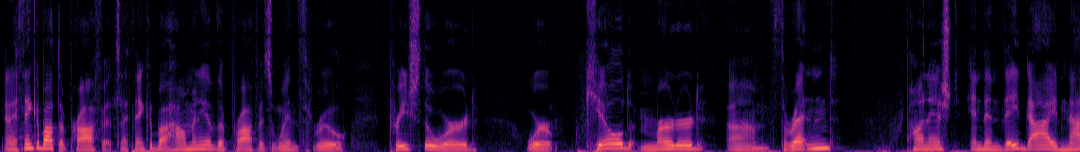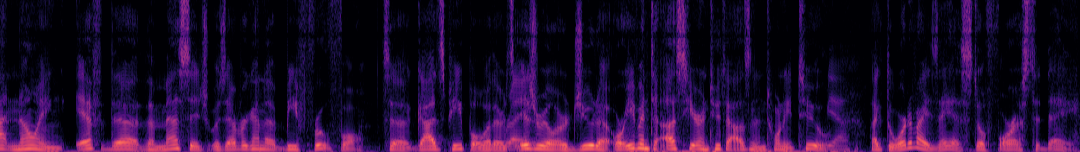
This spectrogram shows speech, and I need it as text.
And I think about the prophets. I think about how many of the prophets went through preached the word, were killed, murdered, um, threatened, punished, and then they died not knowing if the, the message was ever going to be fruitful to God's people, whether it's Right. Israel or Judah, or even to us here in 2022. Yeah. Like the word of Isaiah is still for us today.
